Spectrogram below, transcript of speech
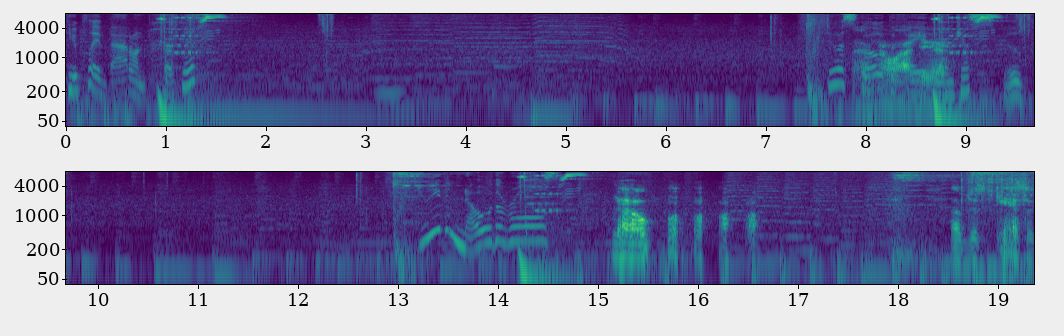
You played that on purpose? Do a scope no idea. and just scoop. Do you even know the rules? No. I'm just guessing.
